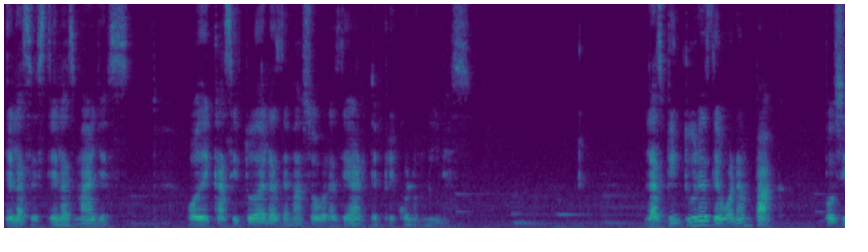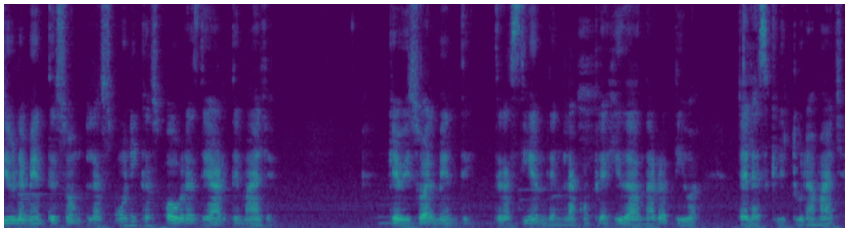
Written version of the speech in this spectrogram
de las estelas mayas, o de casi todas las demás obras de arte precolombinas. Las pinturas de Bonampak posiblemente son las únicas obras de arte maya que visualmente trascienden la complejidad narrativa de la escritura maya.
